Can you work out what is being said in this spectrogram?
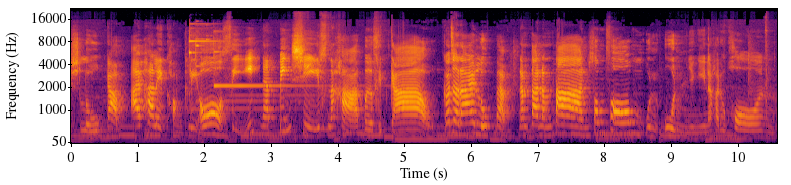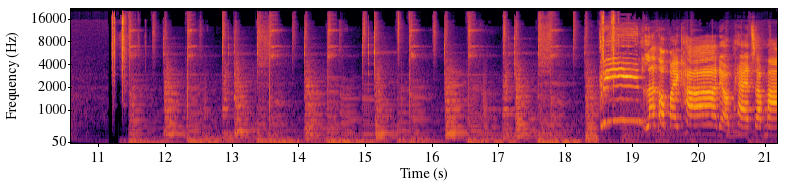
Beige Look กับ eye palette ของ Clio สี napping cheese นะคะเบอร์ 19 ก็จะได้ลุคแบบน้ำตาลน้ำตาล ส้มๆ อุ่นๆ อย่างนี้นะคะทุกคนและต่อไปค่ะ เดี๋ยวแพรจะมา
